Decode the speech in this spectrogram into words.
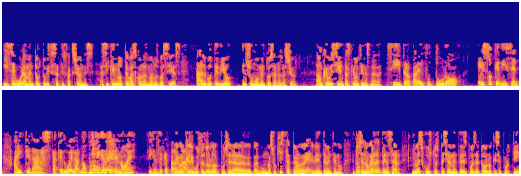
Y seguramente obtuviste satisfacciones. Así que no te vas con las manos vacías. Algo te dio en su momento esa relación. Aunque hoy sientas que no tienes nada. Sí, pero para el futuro, eso que dicen, hay que dar hasta que duela. No, pues fíjense que no, ¿eh? Fíjense que para Digo, el que le gusta el dolor, pues era algún masoquista, pero evidentemente no. Entonces, en lugar de pensar, no es justo, especialmente después de todo lo que hice por ti,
